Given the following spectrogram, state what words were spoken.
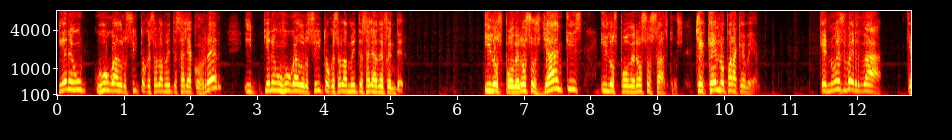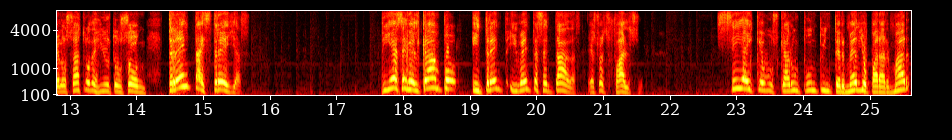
tienen un jugadorcito que solamente sale a correr y tienen un jugadorcito que solamente sale a defender. Y los poderosos Yankees y los poderosos Astros. Chequenlo para que vean. Que no es verdad que los Astros de Houston son 30 estrellas, 10 en el campo y, 30, y 20 sentadas. Eso es falso. Sí hay que buscar un punto intermedio para armar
